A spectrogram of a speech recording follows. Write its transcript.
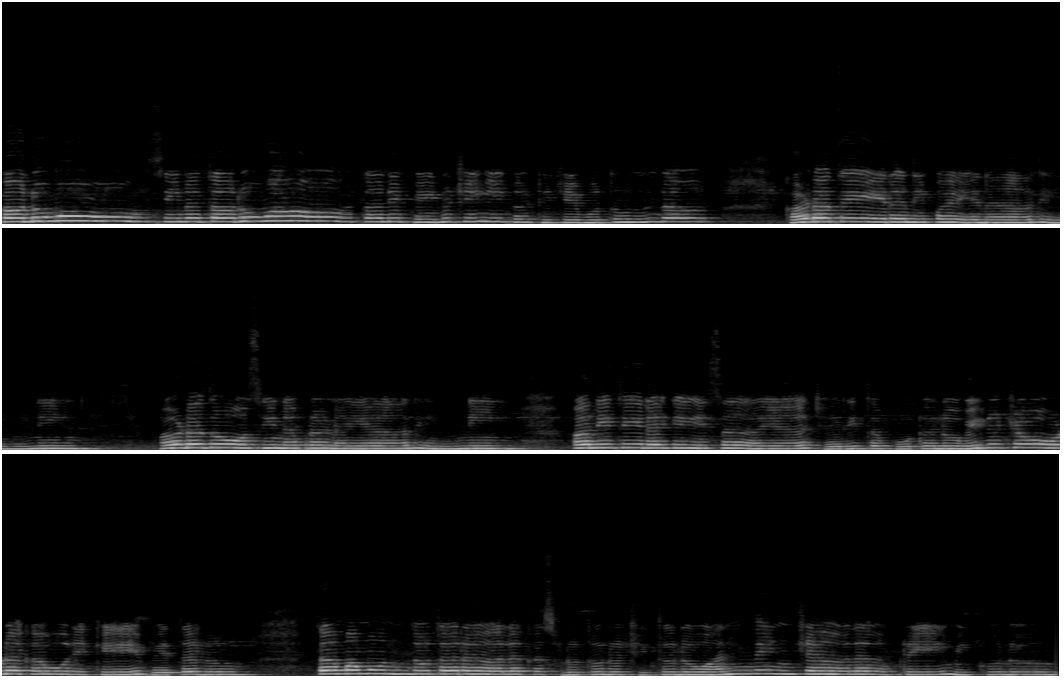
కనుమూసిన తరువాతని పెను చీకటి చెబుతుందా? కడతేరని పయనాలిన్ని పడదోసిన ప్రణయాలిన్ని అని తిరగేసాయ చరిత పుటలు విను చూడక ఉరికే వెతలు. తమ ముందు తరాలక స్మృతులు చితులు అందించాల ప్రేమికులు.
